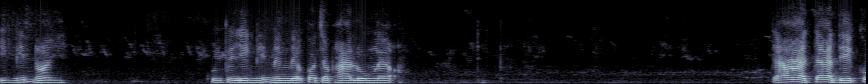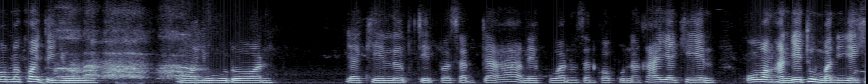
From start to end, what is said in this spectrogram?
อีกนิดหน่อย คุยไปอีกนิดนึงเดี๋ยวก็จะพาลงแล้ว จ้าจ้าเด็กก็ไม่ค่อยจะอยู่อ๋ออยู่อุดรยายเคนเลิฟจิตประสันจ้าแม่ควรประสันขอบคุณนะคะยายเคนโอ้วังหันยายทุ่มบัดนี้ยายเค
